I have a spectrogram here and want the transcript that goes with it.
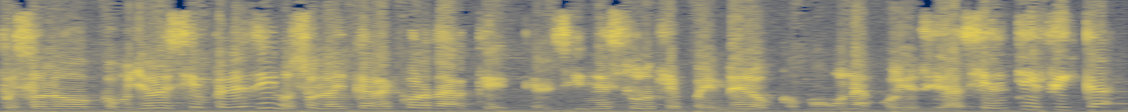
pues solo, como yo siempre les digo, solo hay que recordar que el cine surge primero como una curiosidad científica,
